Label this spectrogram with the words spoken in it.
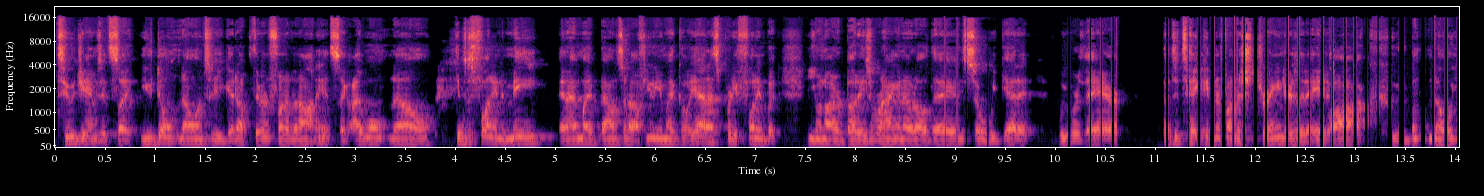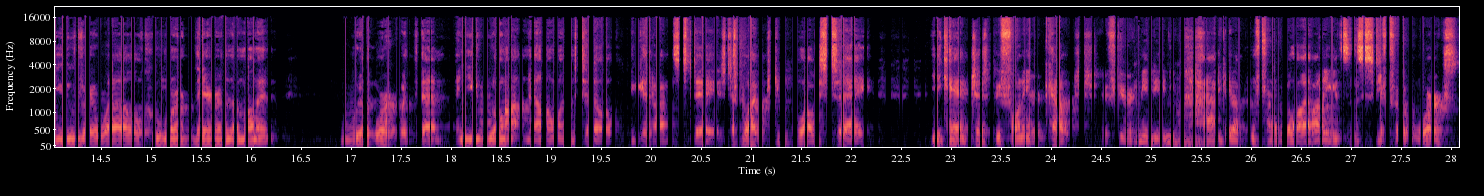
too, James, it's like you don't know until you get up there in front of an audience. Like I won't know. This is funny to me, and I might bounce it off you. You might go, "Yeah, that's pretty funny," but you and are buddies. We're hanging out all day, and so we get it. We were there, but to take it in front of strangers at eight o'clock who don't know you very well, who weren't there in the moment, will work with them, and you will not know until you get on stage. That's why people always say you can't just be funny on your couch. If you're a comedian, you have to get up in front of a live audience and see if it works.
